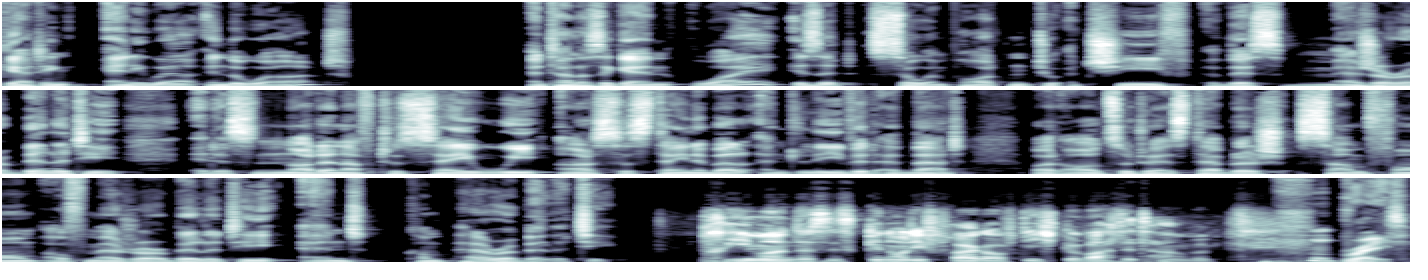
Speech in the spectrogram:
getting anywhere in the world? And tell us again, why is it so important to achieve this measurability? It is not enough to say we are sustainable and leave it at that, but also to establish some form of measurability and comparability. Prima, das ist genau die Frage, auf die ich gewartet habe. Great.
